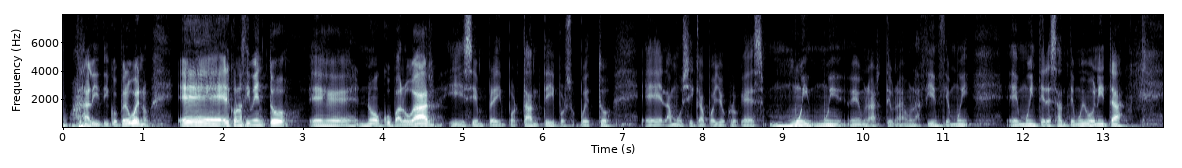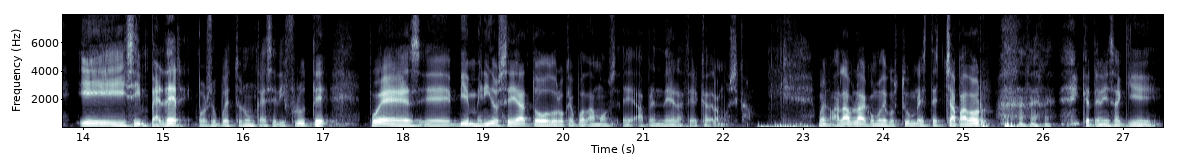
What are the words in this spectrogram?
analítico. Pero bueno, eh, el conocimiento eh, no ocupa lugar y siempre es importante y por supuesto eh, la música pues yo creo que es muy muy un arte una, una ciencia muy muy interesante muy bonita y sin perder por supuesto nunca ese disfrute pues bienvenido sea todo lo que podamos aprender acerca de la música bueno, al habla, como de costumbre, este chapador que tenéis aquí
